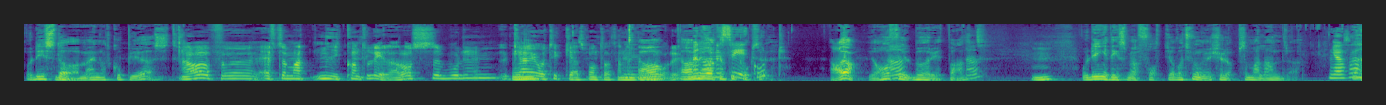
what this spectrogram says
Och det stör mig något kopiöst. Ja, för eftersom att ni kontrollerar oss borde, kan Mm. jag tycka spontant att ni borde Ja, ja. Men jag har ni C-kort? Ja, ja, jag har Ja. full behörighet på allt. Ja. Mm. Och det är ingenting som jag har fått. Jag var tvungen att köra upp som alla andra. Jaså?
